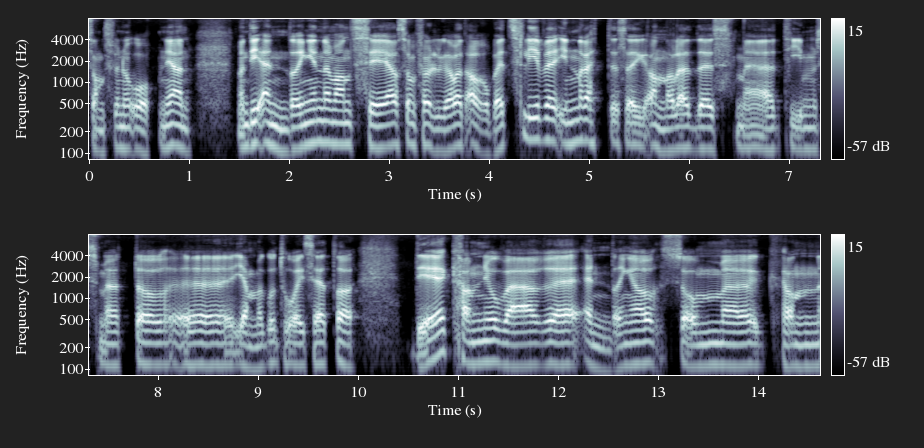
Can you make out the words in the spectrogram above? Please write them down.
samfunnet åpner igjen. Men de endringene man ser som følge av at arbeidslivet innretter seg annerledes med Teams-møter, hjemmekontor etc., det kan jo være endringer som uh, kan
